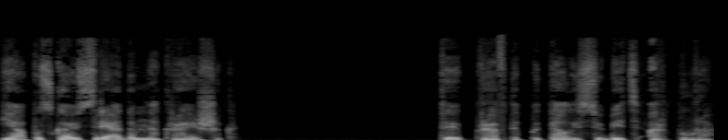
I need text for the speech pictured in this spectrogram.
Я опускаюсь рядом на краешек. Ты правда пыталась убить Артура?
